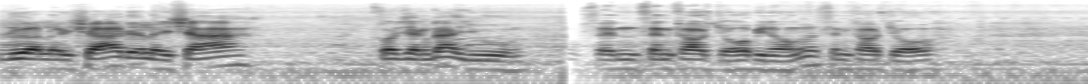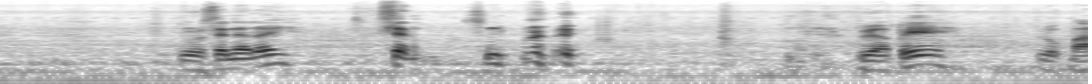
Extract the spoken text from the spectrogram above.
เรือเลยช้าเรือเลยช้า ก็ยังได้อยู่เส้นเส้นข้าวโจพี่น้องเอ้ยเส้นข้าวโจอยู่เส้นอะไรเส้นเรือเป้ลูกปลา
